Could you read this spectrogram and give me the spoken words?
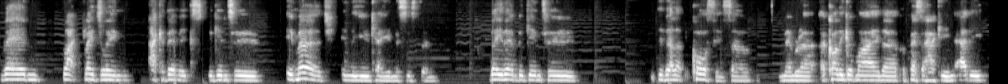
then black fledgling academics begin to emerge in the UK in the system, they then begin to develop courses. So remember a, a colleague of mine, uh, Professor Hakim Adi,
